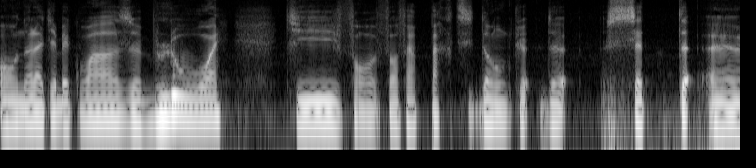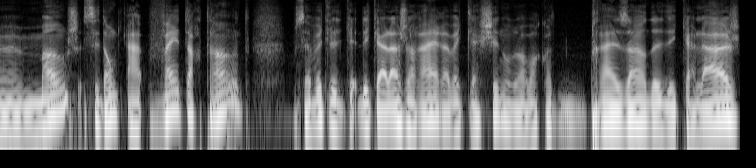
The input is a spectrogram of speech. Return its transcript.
on a la québécoise Blue Wine qui va faire partie donc de cette euh, manche. C'est donc à 20h30. Vous savez que le décalage horaire avec la Chine, on doit avoir 13 heures de décalage.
